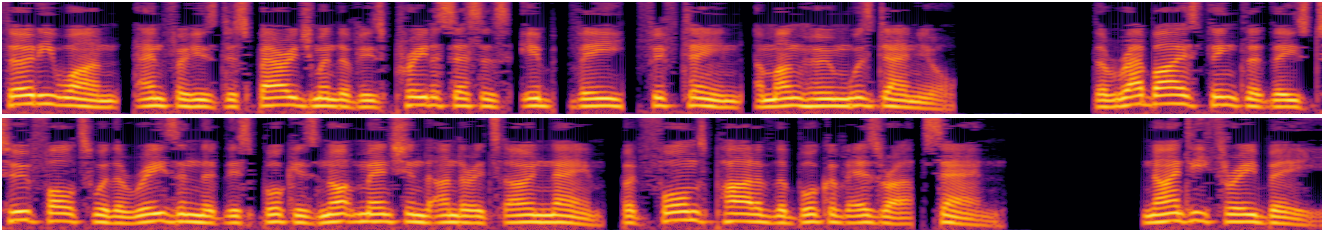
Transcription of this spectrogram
31, and for his disparagement of his predecessors Ib, v. 15, among whom was Daniel. The rabbis think that these two faults were the reason that this book is not mentioned under its own name, but forms part of the Book of Ezra San. 93b.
